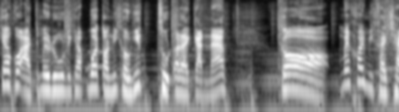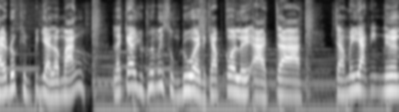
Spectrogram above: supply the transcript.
แก้วก็อาจจะไม่รู้นะครับว่าตอนนี้เขาฮิตสูตรอะไรกันนะ ก็ไม่ค่อยมีใครใช้รถเข็นปืนใหญ่แล้วมั้ง และแก้วอยู่ด้วยไม่สูงด้วยนะครับ ก็เลยอาจจะจะไม่ยากนิดนึง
